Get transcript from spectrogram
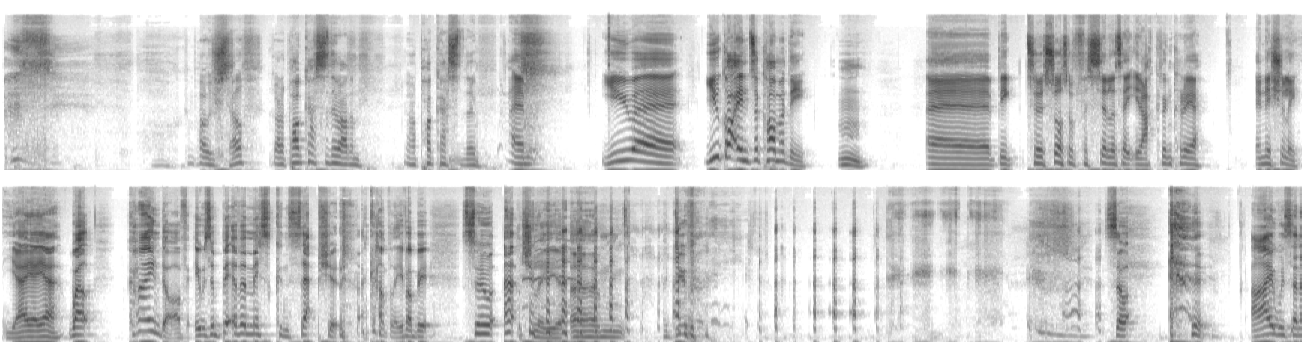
Compose yourself. Got a podcast to do, Adam. Got a podcast to do. Um, you uh, you got into comedy, uh, be, to sort of facilitate your acting career initially. Yeah, yeah, yeah. Well, kind of. It was a bit of a misconception. I can't believe I'm being. So actually, um, I do. so, I was an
